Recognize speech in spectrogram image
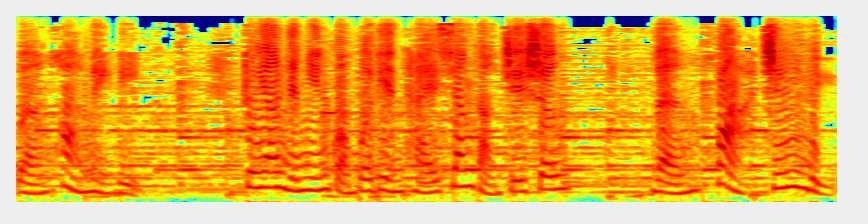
文化魅力。中央人民广播电台香港之声，文化之旅。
